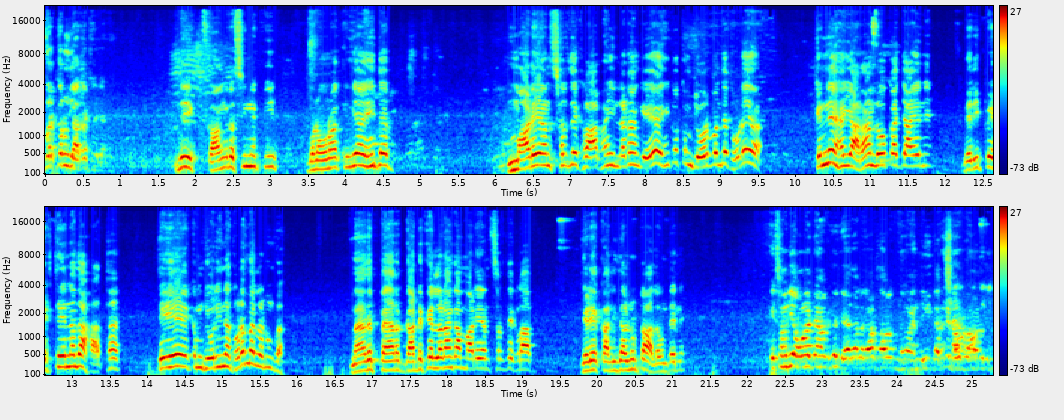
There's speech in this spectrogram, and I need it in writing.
ਵਰਕਰ ਨੂੰ ਯਾਦ ਰੱਖਿਆ ਜਾਵੇ। ਜੀ ਕਾਂਗਰਸੀ ਨੇ ਕੀ ਬਣਾਉਣਾ ਕੀ ਹੈ ਅਸੀਂ ਤੇ ਮਾੜੇ ਅਨਸਰ ਦੇ ਖਿਲਾਫ ਅਸੀਂ ਲੜਾਂਗੇ, ਅਸੀਂ ਕੋਈ ਕਮਜ਼ੋਰ ਬੰਦੇ ਥੋੜੇ ਆ। ਕਿੰਨੇ ਹਜ਼ਾਰਾਂ ਲੋਕ ਅੱਜ ਆਏ ਨੇ, ਮੇਰੀ ਪਿੱਠ ਤੇ ਇਹਨਾਂ ਦਾ ਹੱਥ ਹੈ ਤੇ ਇਹ ਕਮਜ਼ੋਰੀ ਨਾਲ ਥੋੜਾ ਮੈਂ ਲੜੂੰਗਾ। ਮੈਂ ਤੇ ਪੈਰ ਗੱਡ ਕੇ ਲੜਾਂਗਾ ਮਾੜੇ ਅਨਸਰ ਦੇ ਖਿਲਾਫ, ਜਿਹੜੇ ਅਕਾਲੀ ਦਲ ਨੂੰ ਢਾਹ ਲਾਉਂਦੇ ਨੇ। ਇਹ ਸਮਝੀ ਆਉਣ ਵਾਲੇ ਟਾਈਮ ਵਿੱਚ ਜ਼ਿਆਦਾ ਲਗਾ ਸਾਹਿਬ ਨੁਮਾਇੰਦਗੀ ਕਰਨਗੇ ਜੀ।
